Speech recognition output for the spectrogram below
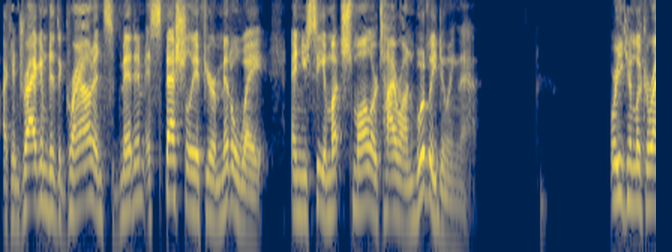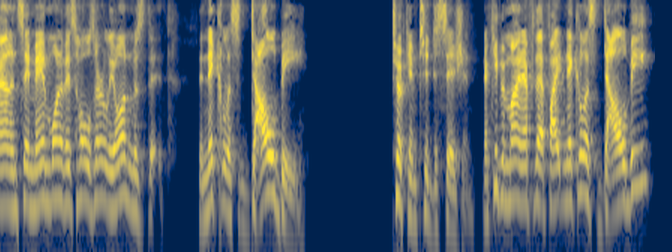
I can drag him to the ground and submit him, especially if you're a middleweight and you see a much smaller Tyron Woodley doing that. Or you can look around and say, man, one of his holes early on was the, the Nicolas Dalby took him to decision. Now, keep in mind, after that fight, Nicolas Dalby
